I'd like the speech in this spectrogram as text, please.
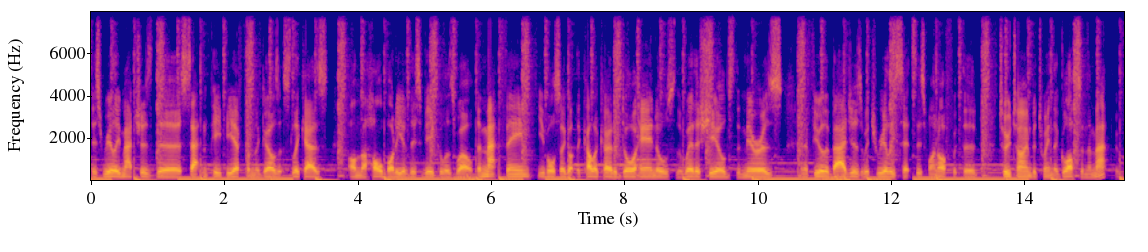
This really matches the satin PPF from the girls at Slick Azz on the whole body of this vehicle as well. The matte theme, you've also got the color-coded door handles, the weather shields, the mirrors, and a few of the badges, which really sets this one off with the two-tone between the gloss and the matte. We've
